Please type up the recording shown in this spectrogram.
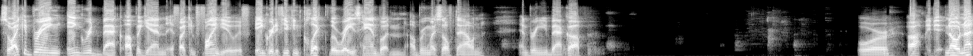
so I could bring Ingrid back up again if I can find you. If Ingrid, if you can click the raise hand button, I'll bring myself down and bring you back up. Or ah, maybe no, not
